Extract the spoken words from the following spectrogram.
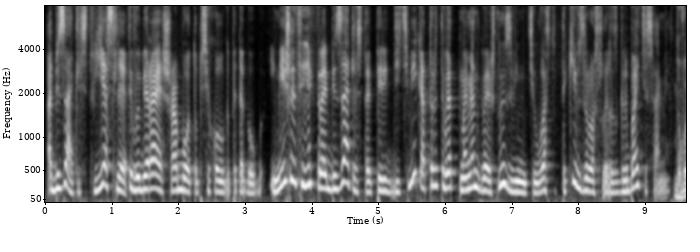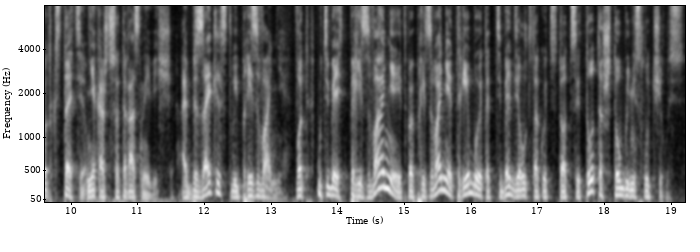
обязательств. Если ты выбираешь работу психолога-педагога, имеешь ли ты некоторые обязательства перед детьми, которые ты в этот момент говоришь, ну, извините, у вас тут такие взрослые, разгребайте сами. Ну вот, кстати, мне кажется, что это разные вещи. Обязательства и призвание. Вот у тебя есть призвание, и твое призвание требует от тебя делать в такой ситуации то-то, что бы ни случилось.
